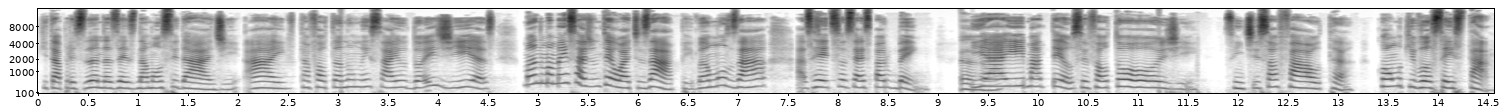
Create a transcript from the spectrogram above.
que tá precisando, às vezes, na mocidade. Ai, tá faltando um ensaio dois dias. Manda uma mensagem no teu WhatsApp. Vamos usar as redes sociais para o bem. E Aham. aí, Matheus, você faltou hoje. Senti sua falta. Como que você está?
